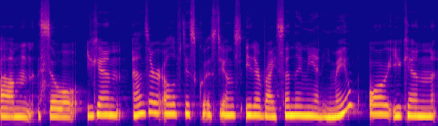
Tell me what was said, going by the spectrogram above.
Um, so you can answer all of these questions either by sending me an email or you can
